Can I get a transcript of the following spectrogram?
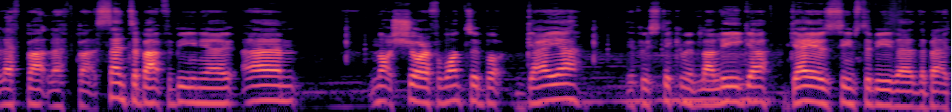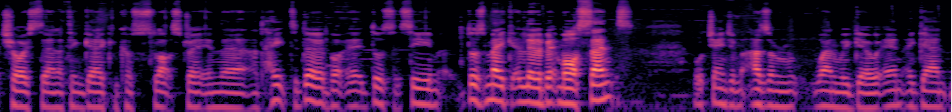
Left back, left back, centre back Fabinho. Um, not sure if I want to, but Gaya. If we're sticking with La Liga, Gaya seems to be the, the better choice there. And I think Gaya can slot straight in there. I'd hate to do it, but it does seem, does make a little bit more sense. We'll change them as and when we go in. Again,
